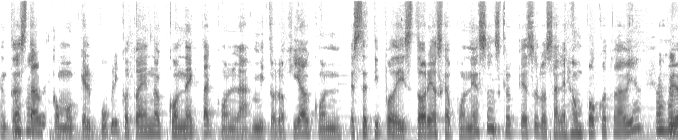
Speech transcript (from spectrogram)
entonces, tal vez como que el público todavía no conecta con la mitología o con este tipo de historias japonesas. Creo que eso los aleja un poco todavía. Pero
